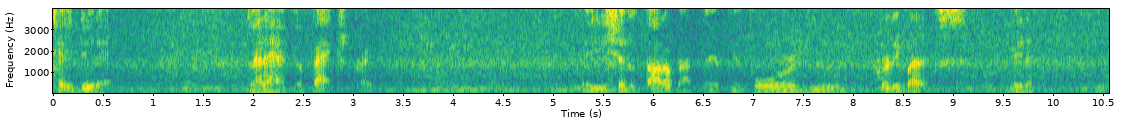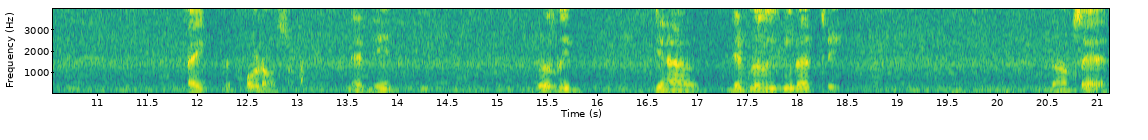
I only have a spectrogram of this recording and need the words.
Can't do that. Gotta have your facts straight. And you should have thought about that before you pretty much made a fake report on somebody that did really, you know, did really do that to you. You know what I'm saying?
